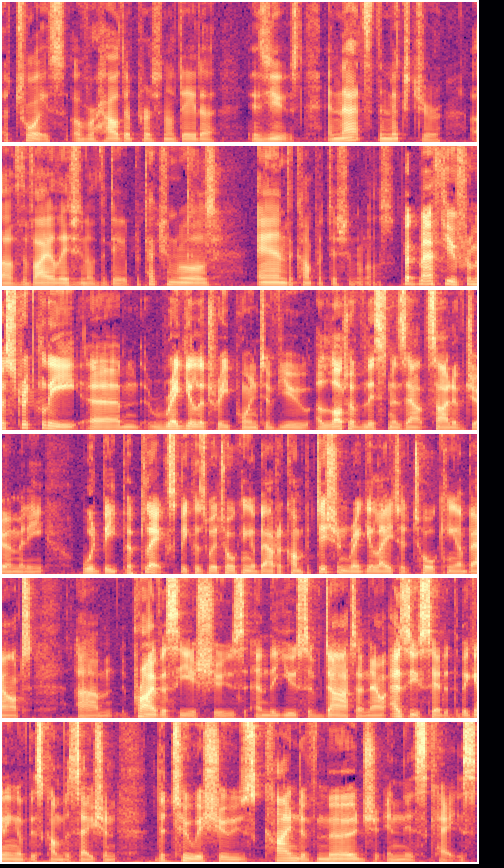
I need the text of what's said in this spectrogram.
a choice over how their personal data is used. And that's the mixture of the violation of the data protection rules and the competition rules. But, Matthew, from a strictly um, regulatory point of view, a lot of listeners outside of Germany would be perplexed because we're talking about a competition regulator talking about um, privacy issues and the use of data. Now, as you said at the beginning of this conversation, the two issues kind of merge in this case,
